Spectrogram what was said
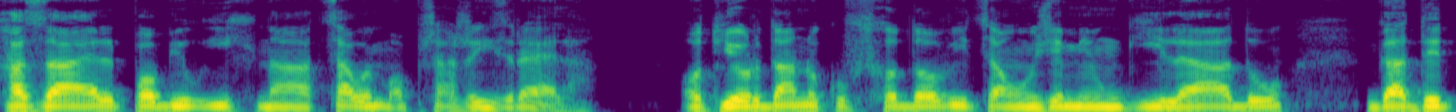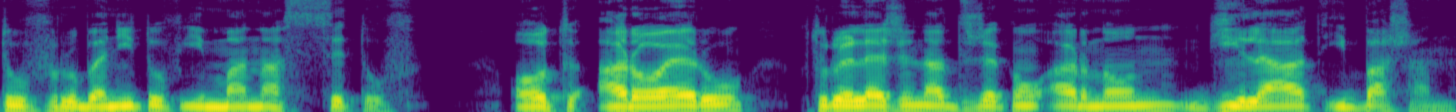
Hazael pobił ich na całym obszarze Izraela. Od Jordanu ku wschodowi całą ziemię Gileadu, Gadytów, Rubenitów i Manassytów. Od Aroeru, który leży nad rzeką Arnon, Gilead i Baszan.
